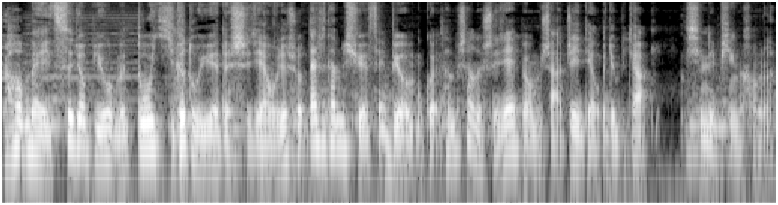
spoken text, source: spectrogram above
然后每次就比我们多一个多月的时间。我就说，但是他们学费比我们贵，他们上的时间也比我们少，这一点我就比较心理平衡了。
